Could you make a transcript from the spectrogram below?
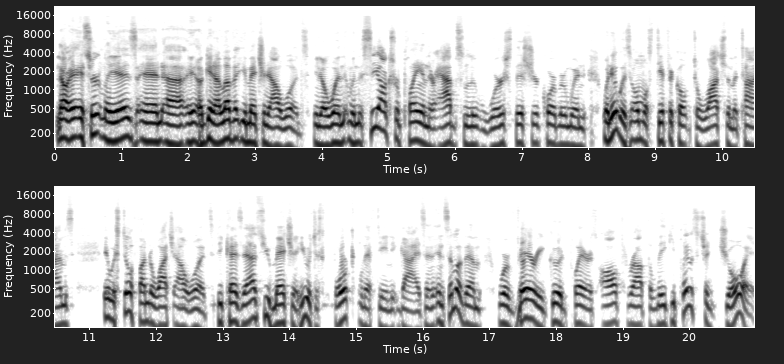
No, it certainly is, and uh, again, I love that you mentioned Al Woods. You know, when when the Seahawks were playing their absolute worst this year, Corbin, when when it was almost difficult to watch them at times, it was still fun to watch Al Woods because, as you mentioned, he was just forklifting guys, and, and some of them were very good players all throughout the league. He played with such a joy.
